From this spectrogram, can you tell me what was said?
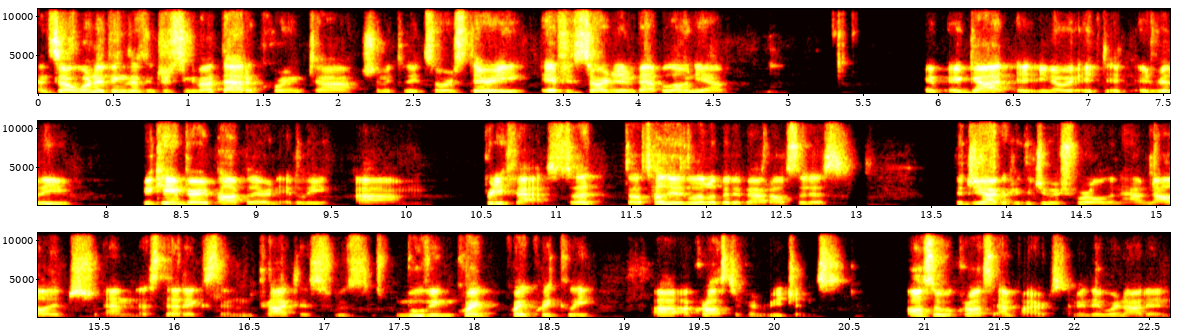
And so one of the things that's interesting about that, according to Elizur's theory, if it started in Babylonia, it, it got, it, you know, it, it, it, really became very popular in Italy um, pretty fast. So that, that tells you a little bit about also this the geography of the Jewish world and how knowledge and aesthetics and practice was moving quite quite quickly uh, across different regions, also across empires. I mean, they were not in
